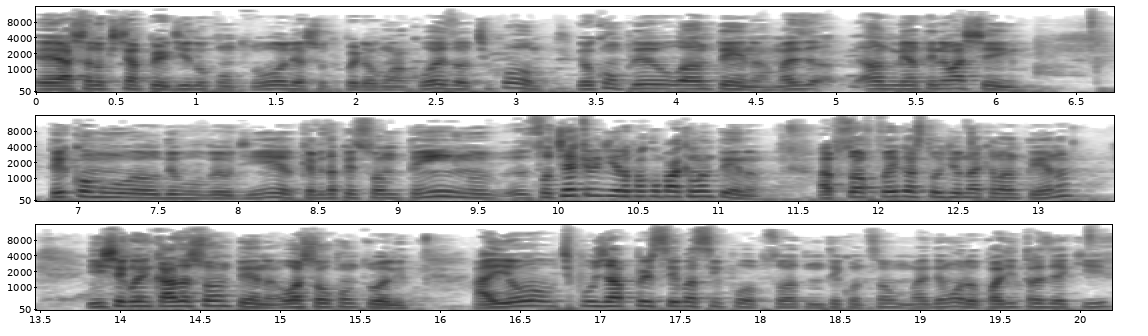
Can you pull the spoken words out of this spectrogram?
é, achando que tinha perdido o controle, achou que perdeu alguma coisa. Tipo, eu comprei a antena, mas a minha antena eu achei. Tem como eu devolver o dinheiro? Porque às vezes a pessoa não tem. não- só tinha aquele dinheiro pra comprar aquela antena. A pessoa foi, gastou dinheiro naquela antena e chegou em casa achou a antena, ou achou o controle. Aí eu, tipo, já percebo assim, pô, a pessoa não tem condição, mas demorou, pode trazer aqui.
